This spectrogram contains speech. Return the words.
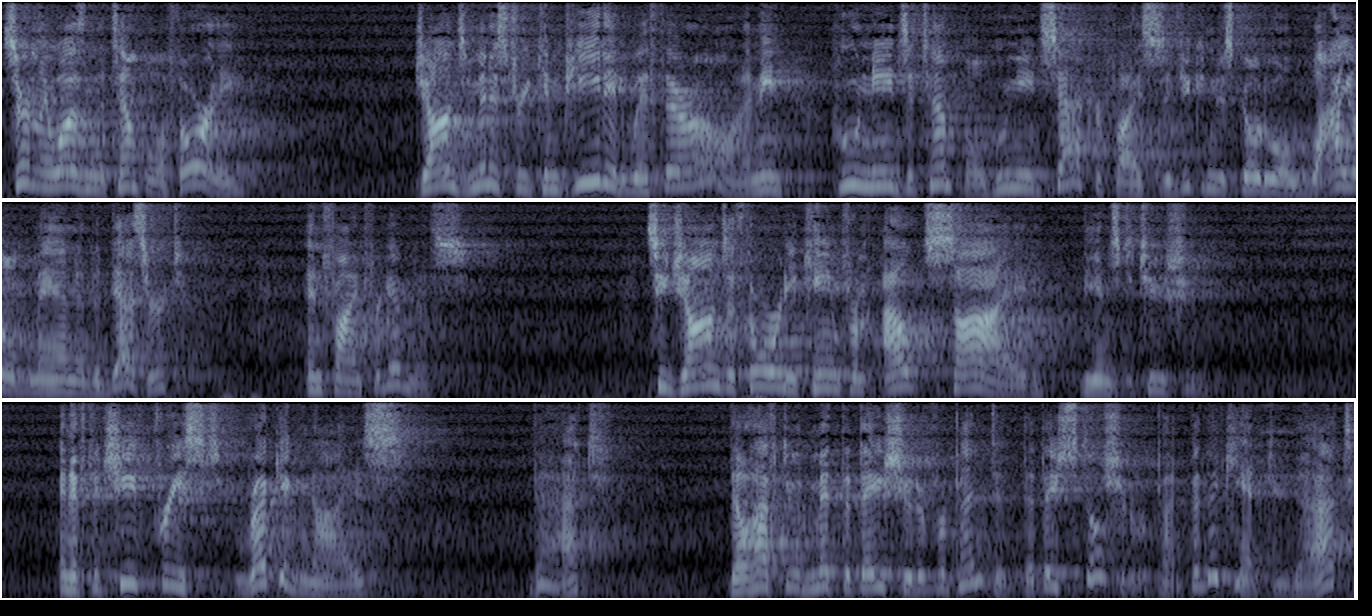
Certainly wasn't the temple authority. John's ministry competed with their own. I mean, who needs a temple? Who needs sacrifices if you can just go to a wild man in the desert and find forgiveness? See, John's authority came from outside the institution. And if the chief priests recognize that, they'll have to admit that they should have repented, that they still should repent. But they can't do that.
